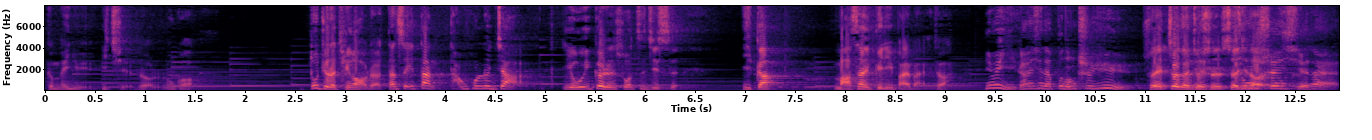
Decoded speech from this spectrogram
跟美女一起，说如果都觉得挺好的，但是一旦谈婚论嫁。有一个人说自己是乙肝，马上给你拜拜，对吧？因为乙肝现在不能治愈，所以这个就是涉及到终身携带。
